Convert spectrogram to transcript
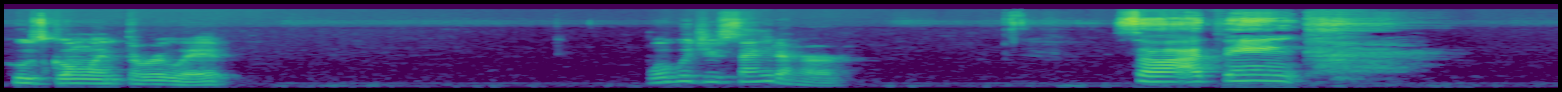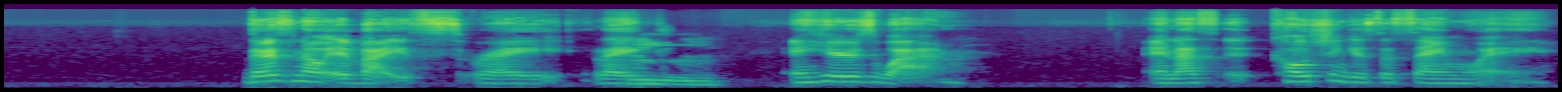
who's going through it? What would you say to her? So I think there's no advice, right? Like, Mm, and here's why. And that's coaching is the same way.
